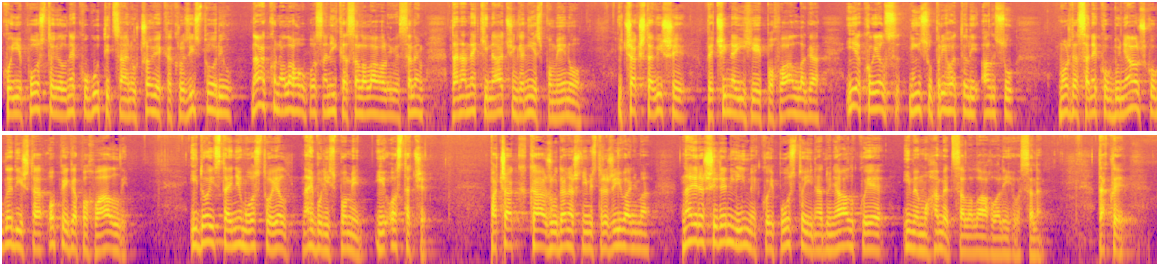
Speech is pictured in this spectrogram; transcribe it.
koji je postojao nekog uticajnog čovjeka kroz istoriju, nakon Allahov poslanika, sallallahu alaihi ve sellem, da na neki način ga nije spomenuo. I čak šta više, većina ih je i pohvalila ga, iako jel, nisu prihvatili, ali su možda sa nekog dunjaličkog gledišta opet ga pohvalili. I doista je njemu ostao jel, najbolji spomen i ostaće. Pa čak kažu u današnjim istraživanjima najraširenije ime koji postoji na dunjalku je ime Muhammed sallallahu alaihi wasallam. Dakle,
